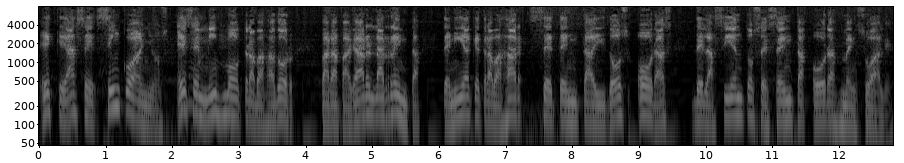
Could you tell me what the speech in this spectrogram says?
es que hace cinco años ese mismo trabajador para pagar la renta tenía que trabajar 72 horas de las 160 horas mensuales.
